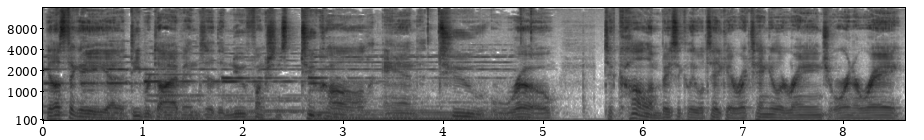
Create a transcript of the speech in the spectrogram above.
Okay, let's take a, uh, deeper dive into the new functions TOCOL and to row. To column basically will take a rectangular range or an array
